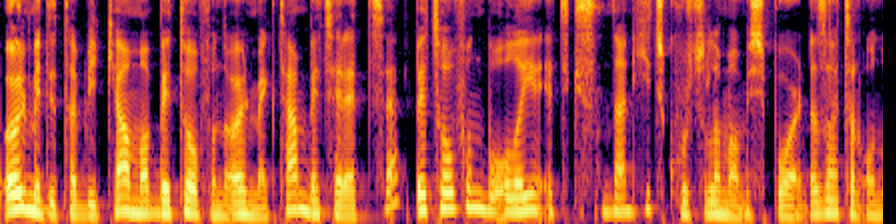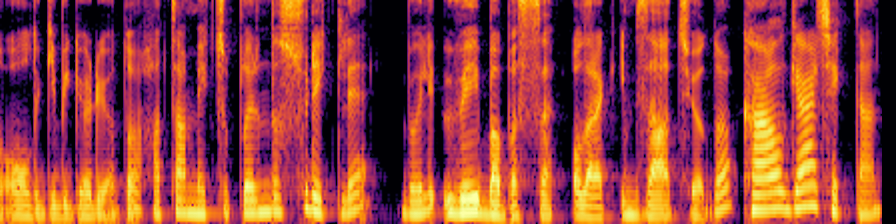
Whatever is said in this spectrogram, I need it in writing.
Ölmedi tabii ki ama Beethoven'ı ölmekten beter etti. Beethoven bu olayın etkisinden hiç kurtulamamış bu arada. Zaten onu oğlu gibi görüyordu. Hatta mektuplarında sürekli böyle üvey babası olarak imza atıyordu. Karl gerçekten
